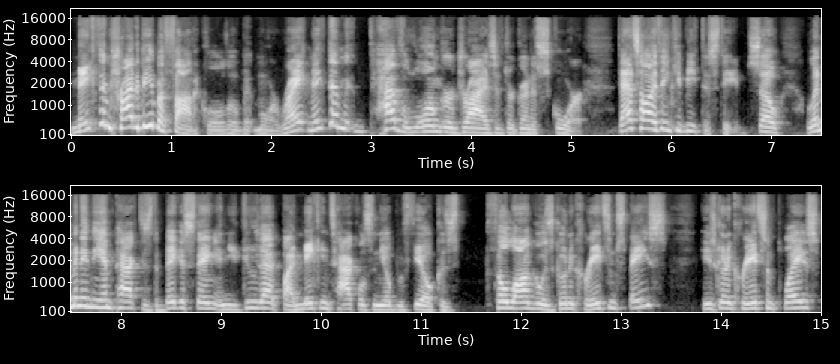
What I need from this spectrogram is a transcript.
Make them try to be methodical a little bit more, right? Make them have longer drives if they're going to score. That's how I think you beat this team. So limiting the impact is the biggest thing, and you do that by making tackles in the open field because Phil Longo is going to create some space. He's going to create some plays.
